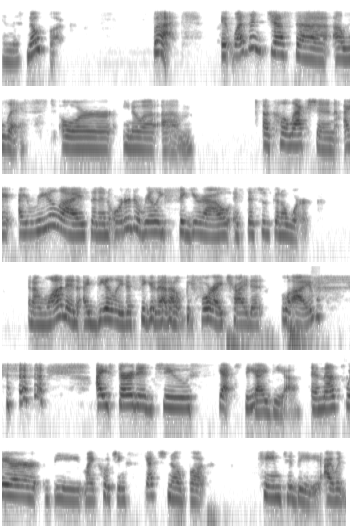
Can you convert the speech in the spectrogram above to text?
in this notebook. But it wasn't just a, a list or, you know, a, um, a collection, I, I realized that in order to really figure out if this was going to work, and I wanted ideally to figure that out before I tried it live, I started to sketch the idea. And that's where the my coaching sketch notebook came to be. I would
